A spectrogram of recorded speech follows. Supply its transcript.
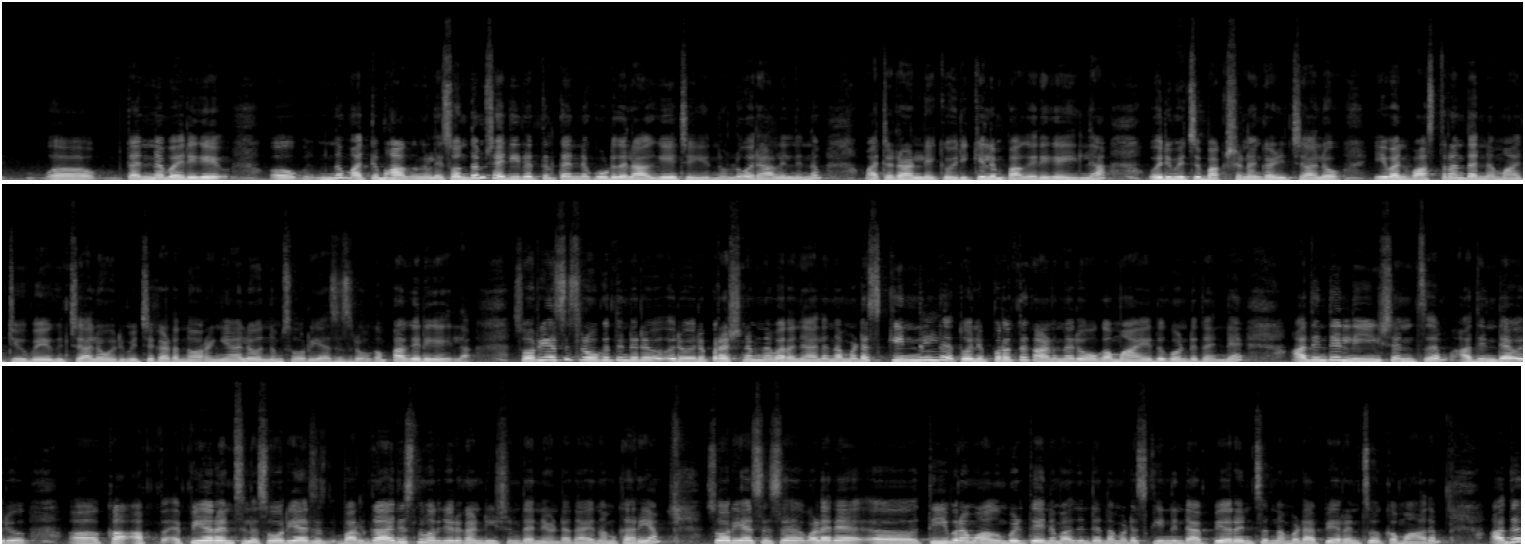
തന്നെ വരികയോ ഇന്ന് മറ്റു ഭാഗങ്ങളിൽ സ്വന്തം ശരീരത്തിൽ തന്നെ കൂടുതലാകുകയേ ചെയ്യുന്നുള്ളൂ. ഒരാളിൽ നിന്നും മറ്റൊരാളിലേക്ക് ഒരിക്കലും പകരുകയില്ല. ഒരുമിച്ച് ഭക്ഷണം കഴിച്ചാലോ ഈവൻ വസ്ത്രം തന്നെ മാറ്റി ഉപയോഗിച്ചാലോ ഒരുമിച്ച് കിടന്നുറങ്ങിയാലോ ഒന്നും സോറിയാസിസ് രോഗം പകരുകയില്ല. സോറിയാസിസ് രോഗത്തിന്റെ ഒരു ഒരു പ്രശ്നം എന്ന് പറഞ്ഞാൽ നമ്മുടെ സ്കിന്നിൽ തൊലിപ്പുറത്ത് കാണുന്ന രോഗമായതുകൊണ്ട് തന്നെ അതിന്റെ ലീഷൻസ് അതിന്റെ ഒരു അപ്പിയറൻസിൽ സോറിയാസിസ് വൾഗാരിസ് എന്ന് പറഞ്ഞൊരു കണ്ടീഷൻ തന്നെയുണ്ട്. അതായത് നമുക്കറിയാം സോറിയാസിസ് വളരെ തീവ്രമാകുമ്പോഴത്തേനും അതിന്റെ നമ്മുടെ സ്കിന്നിന്റെ അപ്പിയറൻസും നമ്മുടെ അപ്പിയറൻസും ഒക്കെ മാറും. അത്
